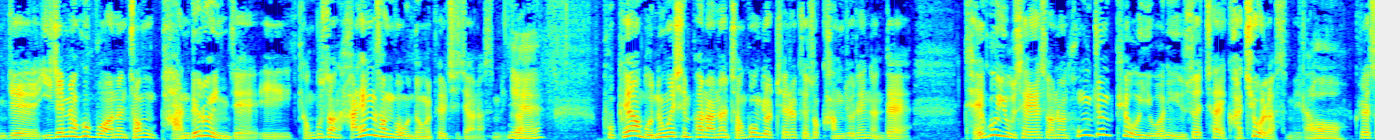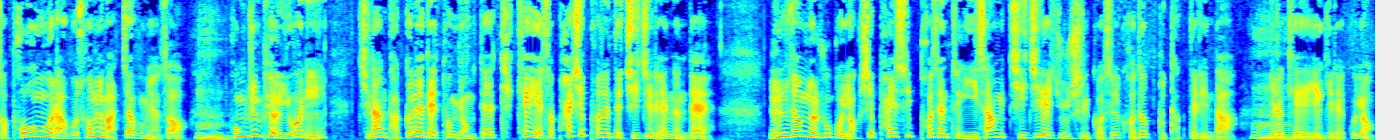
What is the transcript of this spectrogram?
이제 이재명 후보와는 정 반대로 이제 이 경부선 하행 선거 운동을 펼치지 않았습니까? 예. 부패와 무능을 심판하는 정권 교체를 계속 강조를 했는데 대구 유세에서는 홍준표 의원이 유세차에 같이 올랐습니다. 어. 그래서 포옹을 하고 손을 맞잡으면서 음. 홍준표 의원이 지난 박근혜 대통령 때 TK에서 80% 지지를 했는데 윤석열 후보 역시 80% 이상 지지해 주실 것을 거듭 부탁드린다. 음. 이렇게 얘기를 했고요.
